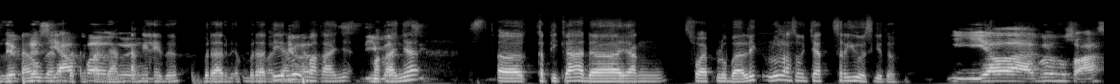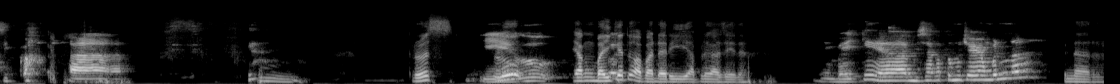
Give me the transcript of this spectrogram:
lu tahu kan siapa gantengnya itu. Berarti berarti lu makanya Sedih makanya eh, ketika ada yang swipe lu balik, lu langsung chat serius gitu. Iyalah, gue langsung so asik kok. Ah, Terus Iya, Lu- lu, yang baiknya tuh apa dari aplikasi itu? yang baiknya ya bisa ketemu cewek yang bener. Benar.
